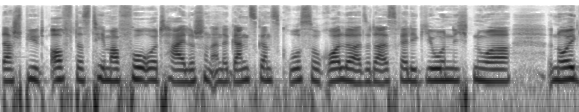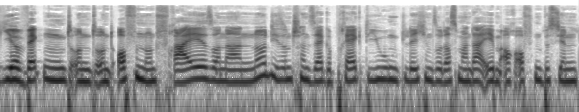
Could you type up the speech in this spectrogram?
Da spielt oft das Thema Vorurteile schon eine ganz, ganz große Rolle. Also da ist Religion nicht nur Neugier weckend und, und offen und frei, sondern ne, die sind schon sehr geprägt, die Jugendlichen, so dass man da eben auch oft ein bisschen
